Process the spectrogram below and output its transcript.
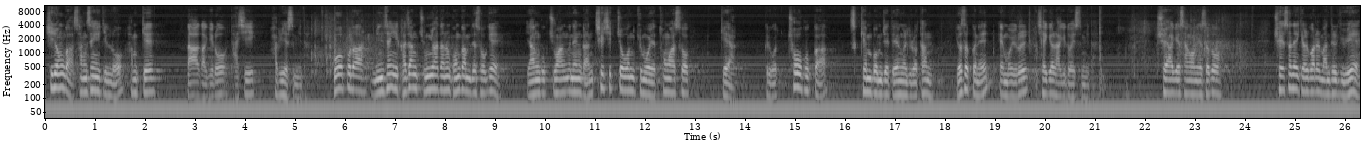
실용과 상생의 길로 함께 나아가기로 다시 합의했습니다. 무엇보다 민생이 가장 중요하다는 공감대 속에 양국 중앙은행 간 70조 원 규모의 통화 수업 계약 그리고 초국가 스캔 범죄 대응을 비롯한 여섯 건의 MOU를 체결하기도 했습니다. 최악의 상황에서도 최선의 결과를 만들기 위해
